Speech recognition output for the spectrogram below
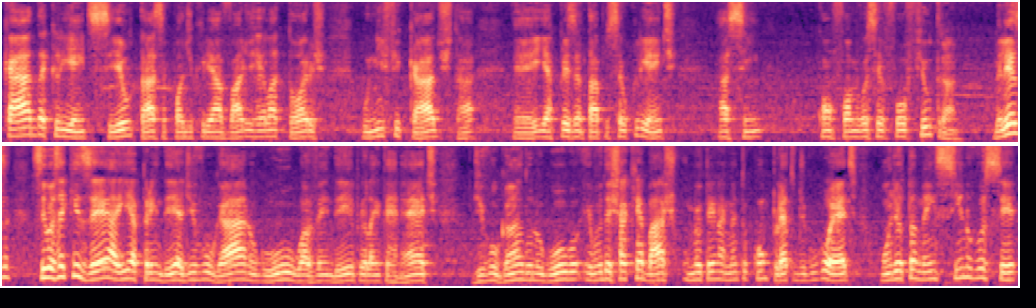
cada cliente seu, tá? Você pode criar vários relatórios unificados, tá? É, e apresentar para o seu cliente, assim, conforme você for filtrando. Beleza? Se você quiser aí aprender a divulgar no Google, a vender pela internet, divulgando no Google, eu vou deixar aqui abaixo o meu treinamento completo de Google Ads, onde eu também ensino você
